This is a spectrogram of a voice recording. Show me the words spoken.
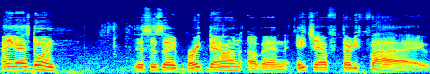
How you guys doing? This is a breakdown of an HF35,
